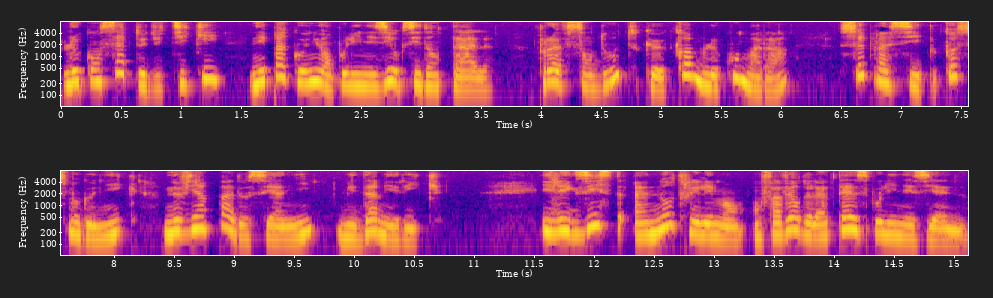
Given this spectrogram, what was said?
Le concept du tiki n'est pas connu en Polynésie occidentale, preuve sans doute que, comme le kumara, ce principe cosmogonique ne vient pas d'Océanie, mais d'Amérique. Il existe un autre élément en faveur de la thèse polynésienne.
